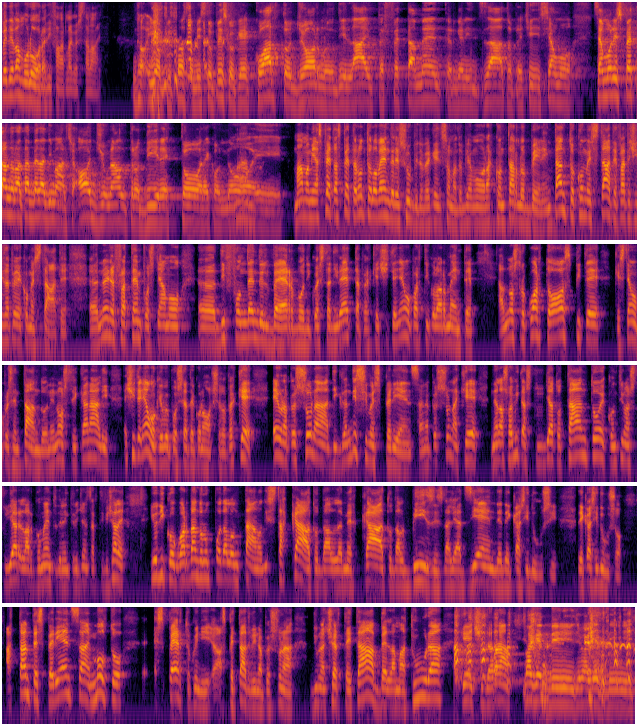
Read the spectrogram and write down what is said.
vedevamo l'ora di farla questa live. No, io piuttosto mi stupisco che quarto giorno di live perfettamente organizzato, preciso, stiamo, stiamo, rispettando la tabella di marcia. Oggi un altro direttore con noi. Mamma, mamma mia, aspetta, aspetta, non te lo vendere subito perché insomma dobbiamo raccontarlo bene. Intanto come state? Fateci sapere come state. Eh, noi nel frattempo stiamo eh, diffondendo il verbo di questa diretta perché ci teniamo particolarmente al nostro quarto ospite che stiamo presentando nei nostri canali e ci teniamo che voi possiate conoscerlo perché è una persona di grandissima esperienza, una persona che nella sua vita ha studiato tanto e continua a studiare l'argomento dell'intelligenza artificiale. Io dico guardandolo un po' da lontano, distaccato dal mercato, dal business, dalle aziende, dei casi d'usi, dei casi d'uso. Ha tanta esperienza, è molto esperto, quindi aspettatevi una persona di una certa età, bella matura, che ci darà... ma che dici, ma che dici?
